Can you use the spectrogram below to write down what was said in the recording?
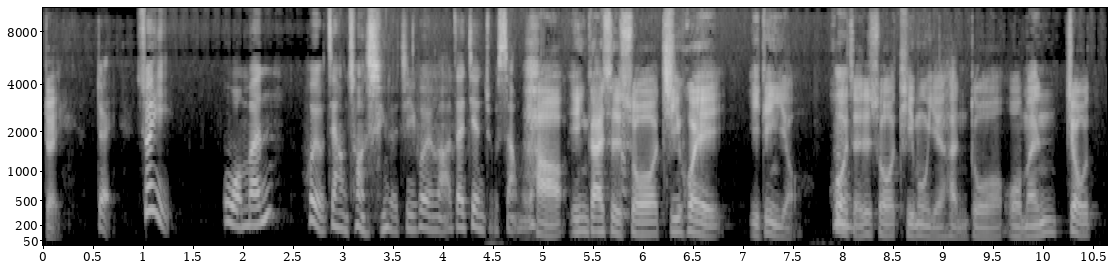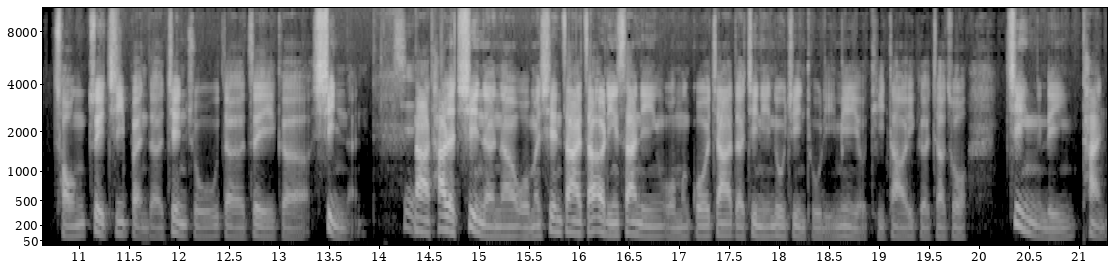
对对，所以我们。会有这样创新的机会吗？在建筑上面？好，应该是说机会一定有，或者是说题目也很多。嗯、我们就从最基本的建筑的这一个性能，是那它的性能呢？我们现在在二零三零，我们国家的近邻路径图里面有提到一个叫做近邻碳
